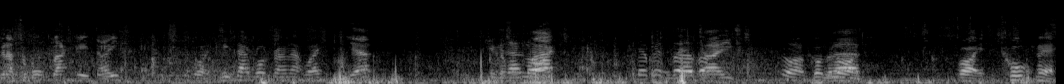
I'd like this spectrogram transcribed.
I'm gonna have to walk back here, Dave. Right, keep that rod round that way. Yeah. Give me that line. back. A little bit further. Dave. Oh, I've got the Grab. line. Right, it's a caught fish.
